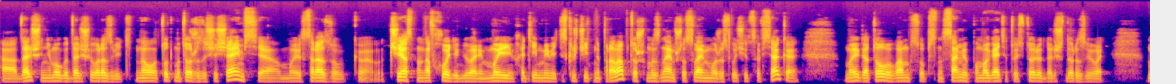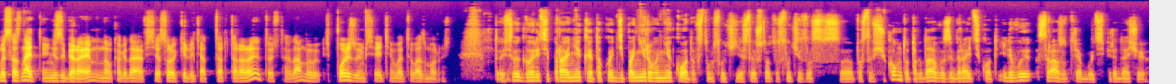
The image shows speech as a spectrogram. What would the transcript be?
а дальше не могут дальше его развить. Но тут мы тоже защищаемся, мы сразу честно на входе говорим, мы хотим иметь исключительные права, потому что мы знаем, что с вами может случиться всякое, мы готовы вам, собственно, сами помогать эту историю дальше доразвивать. Мы сознательно ее не забираем, но когда все сроки летят тартарары, то есть тогда мы пользуемся этим в этой возможности. То есть вы говорите про некое такое депонирование кода в том случае, если что-то случится с поставщиком, то тогда вы забираете код. Или вы сразу требуете передачу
